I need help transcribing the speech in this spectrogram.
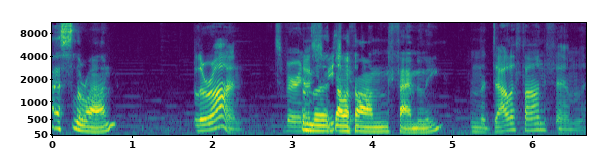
Aslaran Laron. It's very from nice to the meet you. Dalathan family. From the Dalathan family.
